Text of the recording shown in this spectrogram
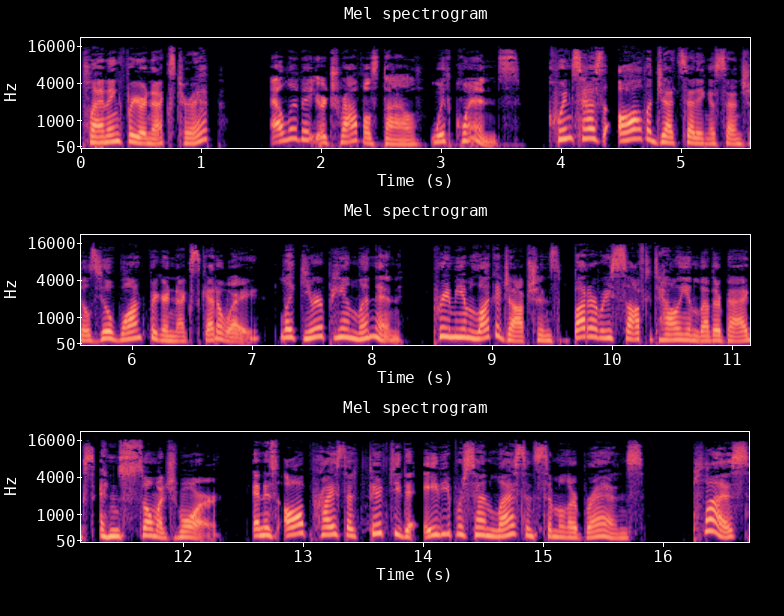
Planning for your next trip? Elevate your travel style with Quince. Quince has all the jet setting essentials you'll want for your next getaway, like European linen, premium luggage options, buttery soft Italian leather bags, and so much more. And is all priced at 50 to 80% less than similar brands. Plus,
